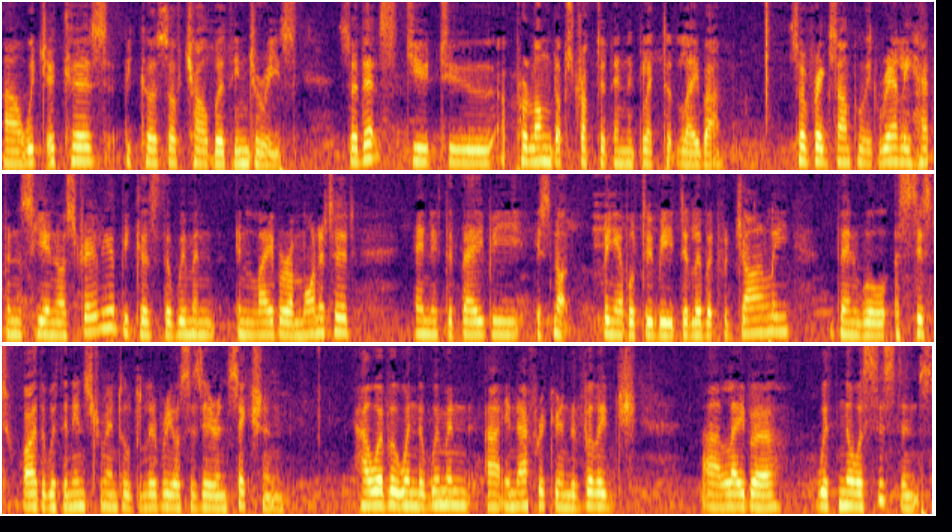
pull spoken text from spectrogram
uh, which occurs because of childbirth injuries. So that's due to a prolonged obstructed and neglected labour. So, for example, it rarely happens here in Australia because the women in labour are monitored and if the baby is not being able to be delivered vaginally, then we'll assist either with an instrumental delivery or cesarean section. However, when the women uh, in Africa in the village uh, labour with no assistance,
